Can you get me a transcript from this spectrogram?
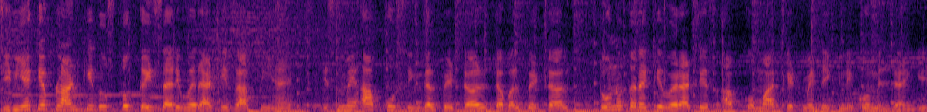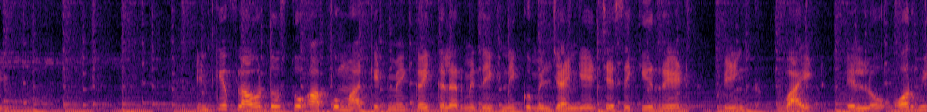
जीनिया के प्लांट की दोस्तों कई सारी वैरायटीज आती हैं। इसमें आपको सिंगल पेटल डबल पेटल दोनों तरह की वैरायटीज आपको मार्केट में देखने को मिल जाएँगी। इनके फ्लावर दोस्तों आपको मार्केट में कई कलर में देखने को मिल जाएँगे, जैसे कि रेड पिंक वाइट येलो और भी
